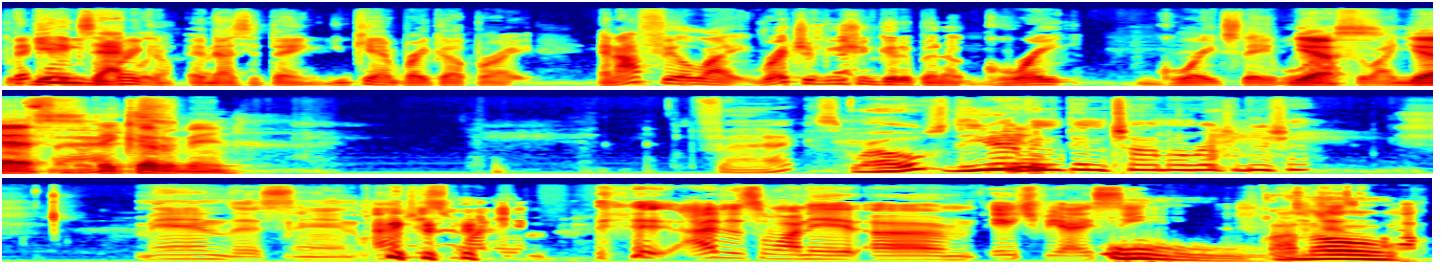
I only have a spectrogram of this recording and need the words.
But yeah, exactly. up And right. that's the thing. You can't break up right. And I feel like Retribution could have been a great, great stable. Yes, like yes, Facts. they could have been. Facts. Rose, do you have It- anything to chime on retribution? Man, listen, I just wanted, I just wanted um HBIC. Ooh, I to know. Just walk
